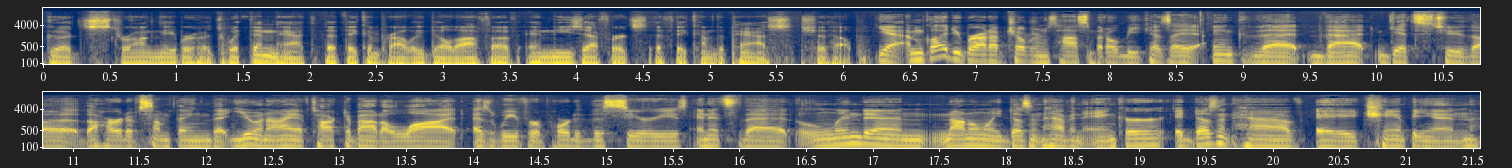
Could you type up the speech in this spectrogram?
good, strong neighborhoods within that that they can probably build off of, and these efforts, if they come to pass, should help. Yeah, I'm glad you brought up Children's Hospital because I think that that gets to the the heart of something that you and I have talked about a lot as we've reported this series, and it's that Linden not only doesn't have an anchor, it doesn't have a champion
